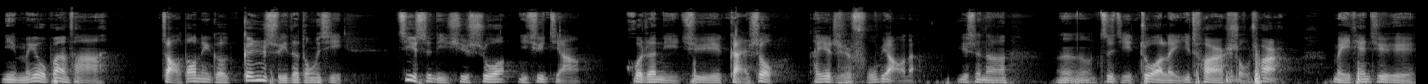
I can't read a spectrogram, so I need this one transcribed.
你没有办法找到那个跟随的东西。即使你去说、你去讲，或者你去感受，它也只是浮表的。于是呢，嗯，自己做了一串手串，每天去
